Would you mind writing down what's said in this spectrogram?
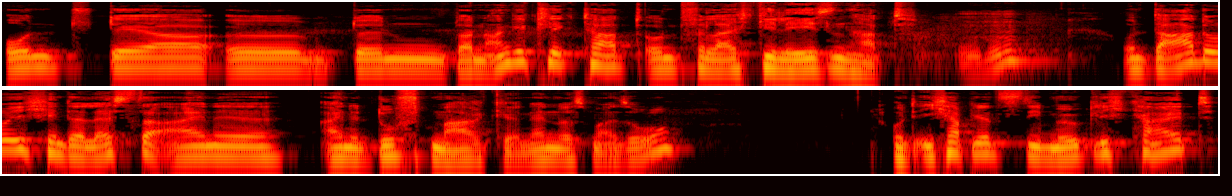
und der äh, den dann angeklickt hat und vielleicht gelesen hat. Mhm. Und dadurch hinterlässt er eine, eine Duftmarke, nennen wir es mal so. Und ich habe jetzt die Möglichkeit,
